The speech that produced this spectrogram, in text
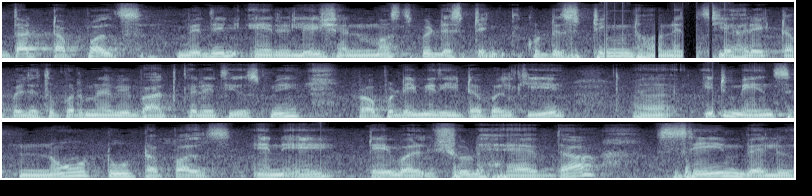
The tuples within a relation must be distinct को होने चाहिए हर एक टपल, जैसे ऊपर मैंने अभी बात करी थी, उसमें प्रॉपर्टी भी थी टपल की it means no two tuples in a table should have the same value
